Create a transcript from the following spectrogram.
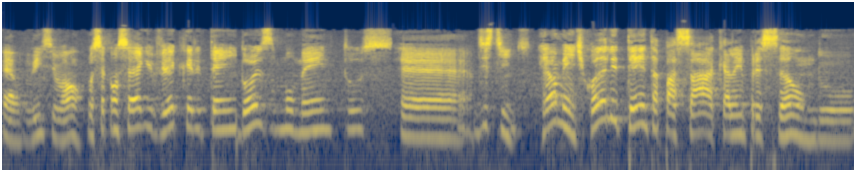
É, o Vince Vaughn, você consegue ver que ele tem dois momentos é, distintos. Realmente, quando ele tenta passar aquela impressão do,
